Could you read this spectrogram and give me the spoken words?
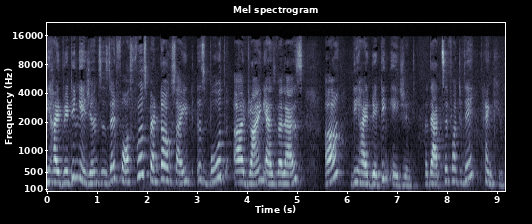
dehydrating agents is that phosphorus pentaoxide is both a drying as well as a dehydrating agent. So that's it for today. Thank you.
